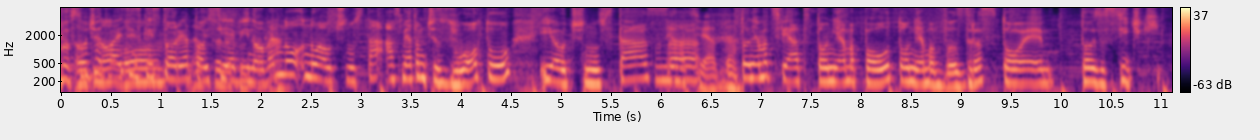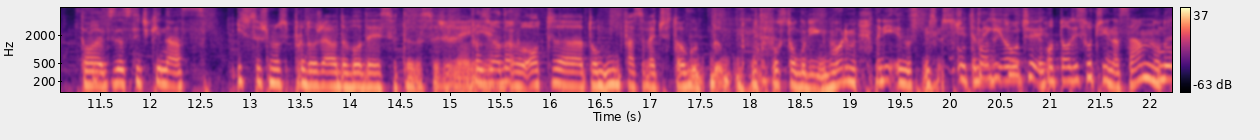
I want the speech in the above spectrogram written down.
В случая това е отново- истинска история, той си е виновен, но, но алчността, аз мятам, че злото и алчността То са... няма цвят, да. То няма цвят, то няма пол, то няма възраст, то е, то е за всички. То е за всички нас. И всъщност продължава да владее света, за съжаление. Продължава да- От, това са вече 100, год- какво 100 години. Говорим, нали, считаме този ги случай. От, от този случай насам, но, Но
